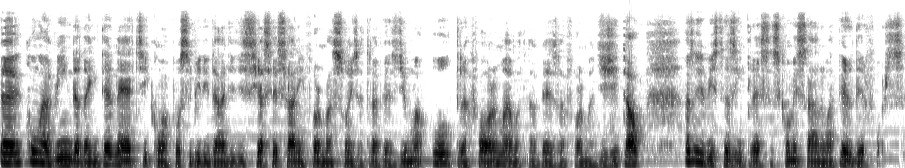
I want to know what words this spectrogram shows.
é, com a vinda da internet, com a possibilidade de se acessar informações através de uma outra forma, através da forma digital, as revistas impressas começaram a perder força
